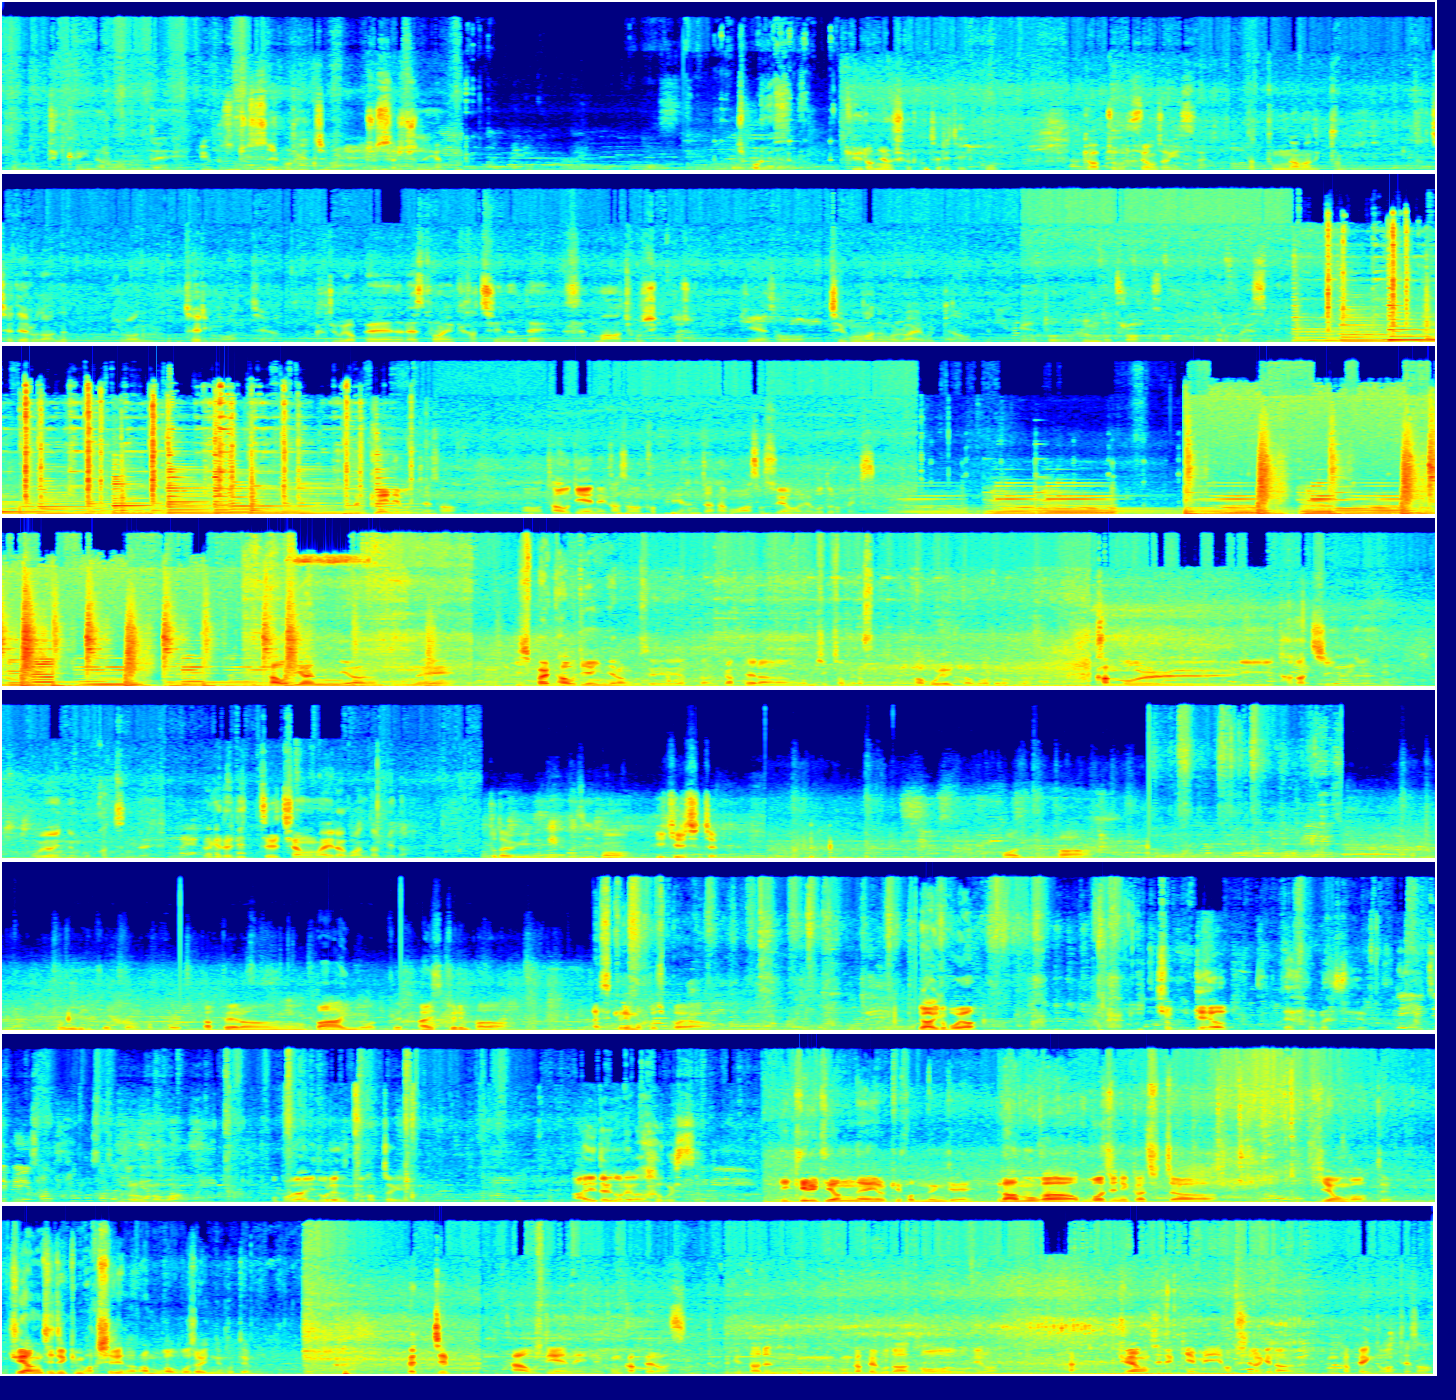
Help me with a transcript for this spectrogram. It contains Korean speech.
저는 체크인 하러 왔는데 이게 무슨 주스인지 모르겠지만 주스를 주네요. 잘 모르겠어요. 유럽 양식으로 호텔이 돼 있고 이렇게 앞쪽으로 수영장이 있어요. 딱 동남아 느낌이 제대로 나는 그런 호텔인 것 같아요. 그리고 옆에는 레스토랑 이렇게 같이 있는데 아마 조식도 저 기에서 제공하는 걸로 알고 있긴 하거든요. 예, 또 룸도 들어가서 보도록 하겠습니다. 케인에 못해서 어, 타우디엔에 가서 커피 한 잔 하고 와서 수영을 해보도록 하겠습니다. 타우디안이라는 동네에 28 타우디안이라는 곳에 약간 카페랑 음식점이랑 다 모여 있다고 하더라고요. 칸몰이 다 같이 있는 모여 있는 곳 같은데 여기를 리틀 치앙마이라고 한답니다. 예쁘다 여기. 여기 예쁘지? 어, 이 길이 진짜 예쁘다. 와, 좋다. 어, 여기도 귀엽다, 카페. 카페랑 바인 것 같아. 아이스크림 파나. 아이스크림 먹고 싶어요. 야, 이거 뭐야? 축개업 대박나세요. 내일 집이 서, 한국 사전이 그런가 봐. 어, 뭐야, 이 노래는 또 갑자기. 아이들 노래가 나오고 있어. 이 길 귀엽네, 이렇게 걷는 게. 나무가 우거지니까 진짜 귀여운 것 같아요. 휴양지 느낌 확실히 나, 나무가 우거져 있는 것 때문에. 횟집 다우디엔에 있는 콩카페로 왔습니다. 여기 다른 콩카페보다 더 이런 휴양지 느낌이 확실하게 나는 콩카페인 것 같아서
